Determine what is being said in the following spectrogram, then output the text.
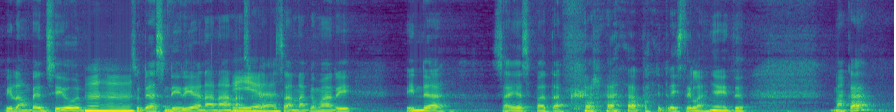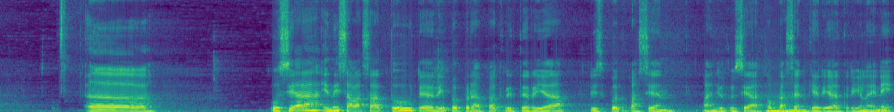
bilang pensiun, Mhm. sudah sendirian anak-anak Iya. sudah ke sana kemari, pindah saya sebatang apa istilahnya itu. Maka eh, usia ini salah satu dari beberapa kriteria disebut pasien lanjut usia atau pasien geriatri. Nah ini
